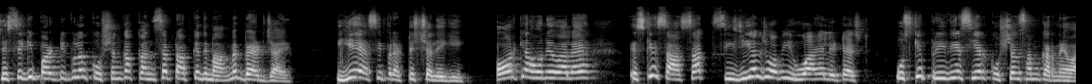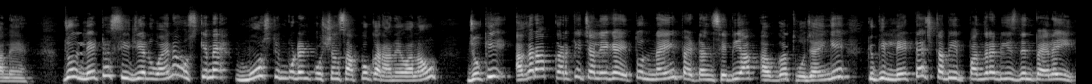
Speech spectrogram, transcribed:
जिससे कि पर्टिकुलर क्वेश्चन का कंसेप्ट आपके दिमाग में बैठ जाए। ये ऐसी प्रैक्टिस चलेगी। और क्या होने वाला है? इसके साथ साथ सीजीएल जो अभी हुआ है लेटेस्ट उसके प्रीवियस ईयर क्वेश्चंस हम करने वाले हैं। जो लेटेस्ट सीजीएल हुआ है ना, उसके मैं मोस्ट इंपोर्टेंट क्वेश्चंस आपको कराने वाला हूँ, जो कि अगर आप करके चले गए तो नए पैटर्न से भी आप अवगत हो जाएँगे, क्योंकि लेटेस्ट अभी 15-20 दिन पहले ही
